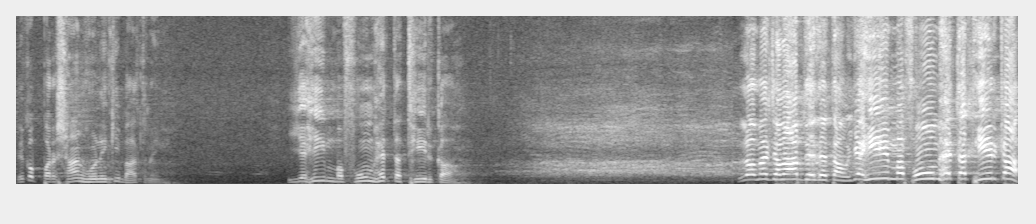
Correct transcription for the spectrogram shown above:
देखो, परेशान होने की बात नहीं। यही मफहूम है तथीर का। लो, मैं जवाब दे देता हूँ। यही मफहूम है तथीर का।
